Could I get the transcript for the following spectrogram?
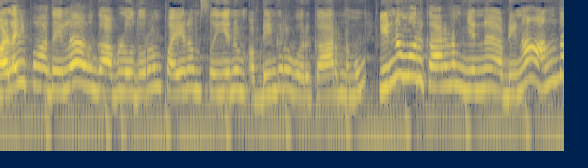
மலைப்பாதையில அவங்க அவ்வளவு தூரம் பயணம் செய்யணும் அப்படிங்கிற ஒரு காரணமும் இன்னும் ஒரு காரணம் என்ன அப்படின்னா அந்த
